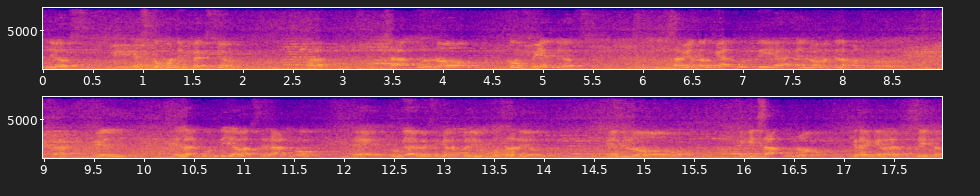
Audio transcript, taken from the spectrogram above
en Dios es como una inversión. O sea, uno confía en Dios sabiendo que algún día Él va a meter la mano por otro. O sea, que Él, él algún día va a hacer algo, eh, porque hay veces que le pedimos cosas a Dios que no, que quizás uno cree que la necesita,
